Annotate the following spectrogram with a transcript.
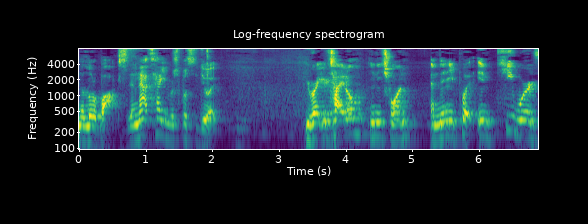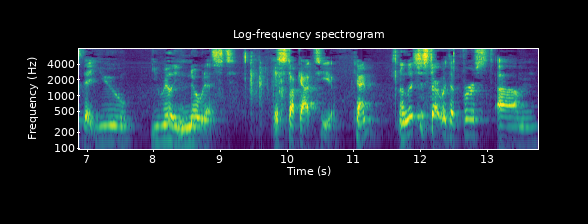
the little box. And that's how you were supposed to do it. You write your title in each one, and then you put in keywords that you you really noticed that stuck out to you. Okay? And let's just start with the first um,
